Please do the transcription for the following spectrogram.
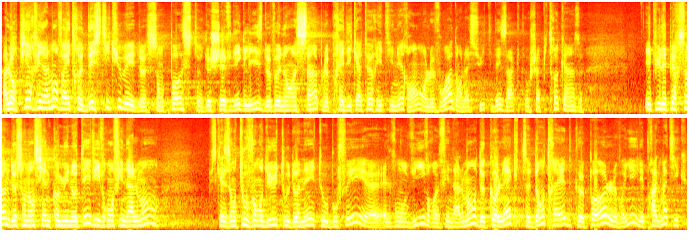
Alors Pierre finalement va être destitué de son poste de chef d'église, devenant un simple prédicateur itinérant, on le voit dans la suite des actes au chapitre 15. Et puis les personnes de son ancienne communauté vivront finalement, puisqu'elles ont tout vendu, tout donné, tout bouffé, euh, elles vont vivre finalement de collecte, d'entraide que Paul, vous voyez, il est pragmatique,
